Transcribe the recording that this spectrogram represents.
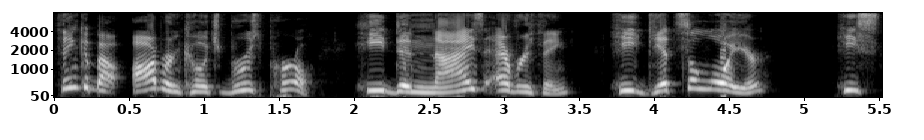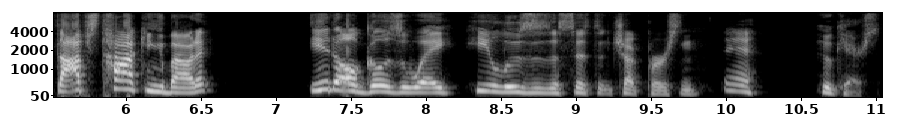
Think about Auburn coach Bruce Pearl. He denies everything. He gets a lawyer. He stops talking about it. It all goes away. He loses assistant Chuck Person. Eh, who cares?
